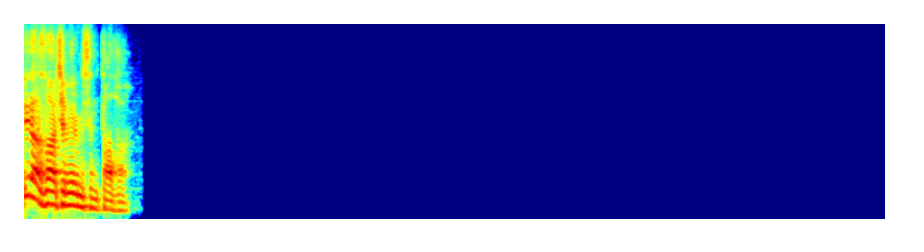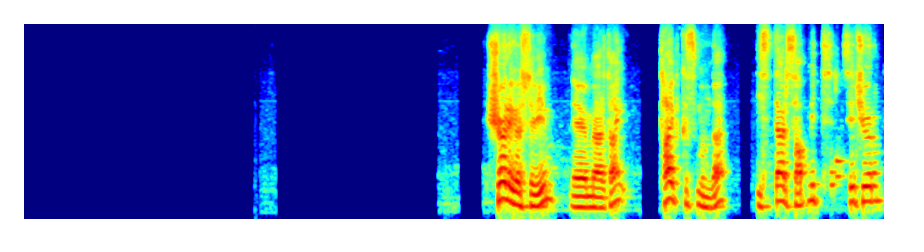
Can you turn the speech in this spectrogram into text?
Biraz daha açabilir misin Talha? Şöyle göstereyim e, Mertay. Type kısmında ister submit seçiyorum,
